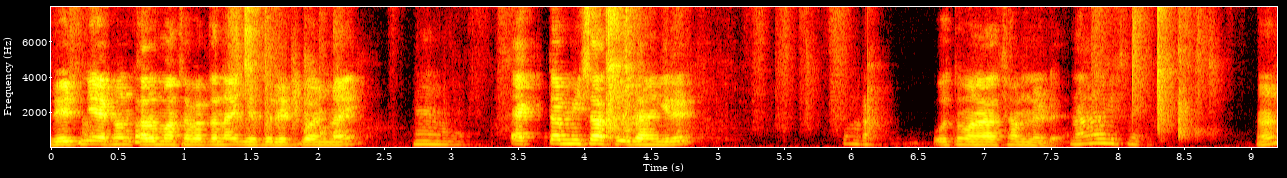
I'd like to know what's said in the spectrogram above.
রেড নিয়ে এখন কারও মাথা ব্যথা নাই যেহেতু রেড পয়েন্ট নাই। হুম। একটা মিস আছে জাহাঙ্গীরের। কোনটা? ওই তোমার সামনে ওটা না মিস নাই। হ্যাঁ?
